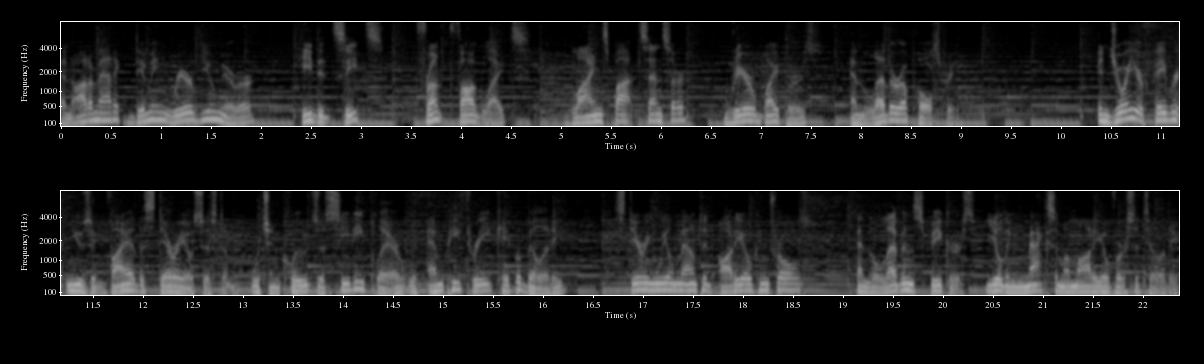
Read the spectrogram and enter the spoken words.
an automatic dimming rear view mirror, heated seats, front fog lights, blind spot sensor, rear wipers, and leather upholstery. Enjoy your favorite music via the stereo system, which includes a CD player with MP3 capability, steering wheel mounted audio controls, and 11 speakers, yielding maximum audio versatility.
